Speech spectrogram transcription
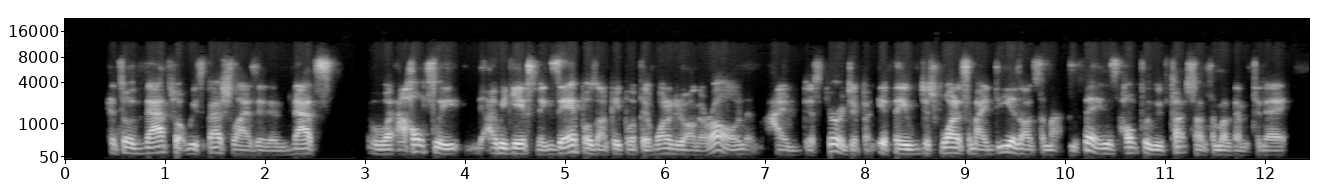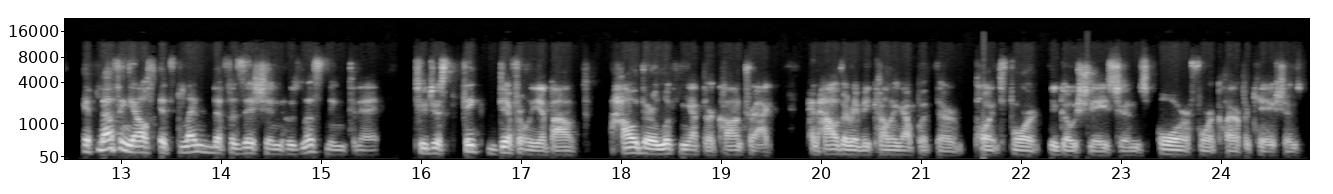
And so that's what we specialize in. And that's what hopefully we gave some examples on people if they wanted to do it on their own i discourage it but if they just wanted some ideas on some things hopefully we've touched on some of them today if nothing else it's lend the physician who's listening today to just think differently about how they're looking at their contract and how they're maybe coming up with their points for negotiations or for clarifications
